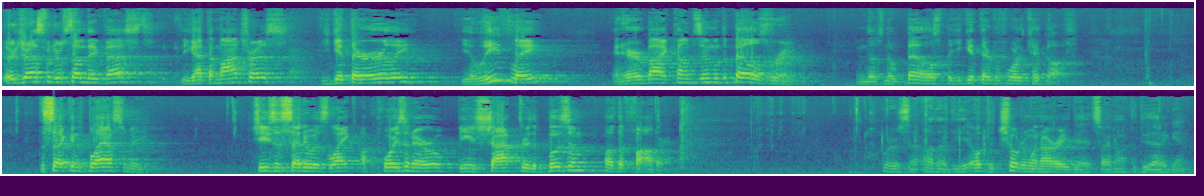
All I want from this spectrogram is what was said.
They're dressed for their Sunday best. You got the mantras. You get there early. You leave late, and everybody comes in when the bells ring. And there's no bells, but you get there before the kickoff. The second is blasphemy. Jesus said it was like a poison arrow being shot through the bosom of the Father. Where's the, oh, the, oh, the children went already dead, so I don't have to do that again.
